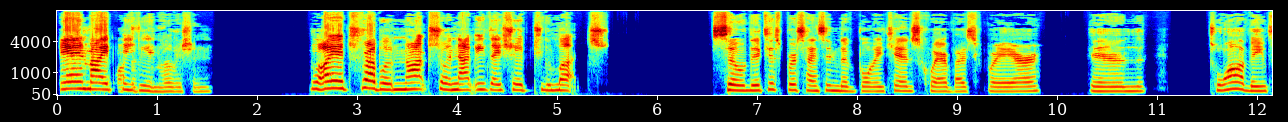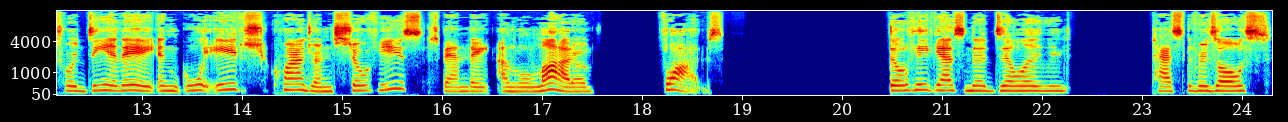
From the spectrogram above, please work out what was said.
In my opinion, emotion. well, I had trouble not showing. That means I showed too much. So Nick is processing the blanket square by square and swabbing for DNA in each quadrant. So he's spending a lot of swabs. So he gets the Dylan test results.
